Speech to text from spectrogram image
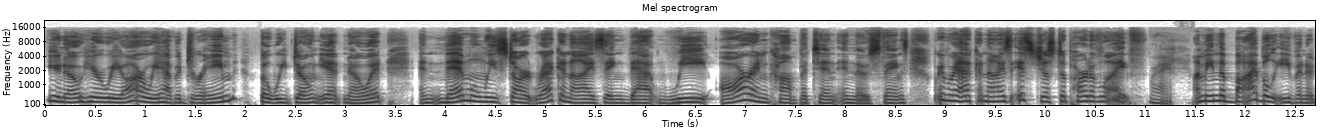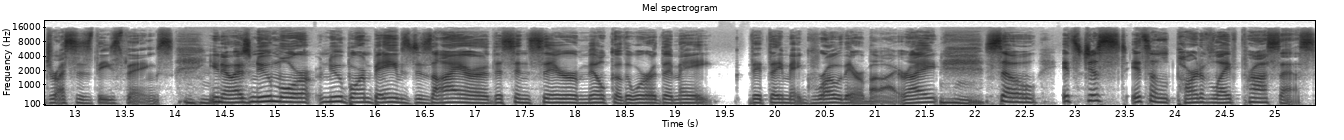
you know, here we are. We have a dream, but we don't yet know it. And then when we start recognizing that we are incompetent in those things, we recognize it's just a part of life. Right. I mean, the Bible even addresses these things. Mm-hmm. You know, as new more newborn babes desire the sincere milk of the word that may that they may grow thereby, right? Mm-hmm. So it's just it's a part of life process.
